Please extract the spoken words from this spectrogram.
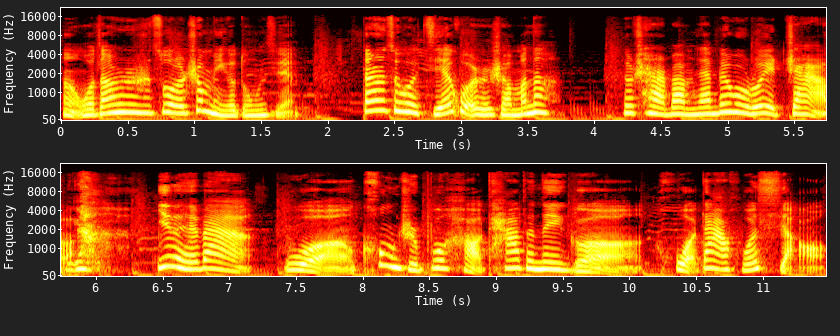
嗯，我当时是做了这么一个东西，但是最后结果是什么呢？就差点把我们家微波炉给炸了。因为吧，我控制不好它的那个火大火小。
